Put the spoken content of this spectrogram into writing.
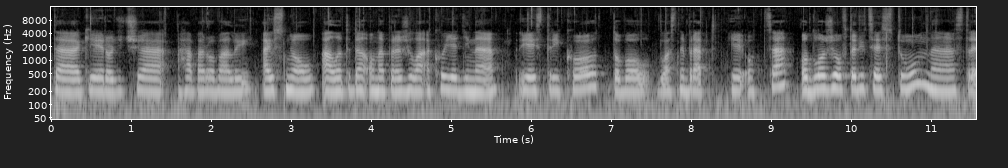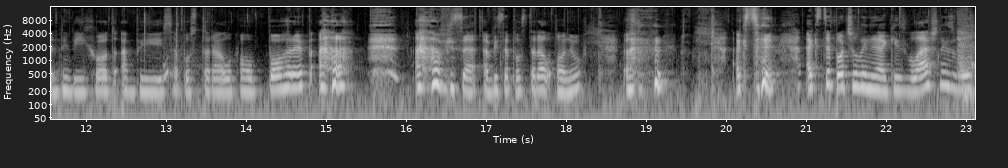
tak jej rodičia havarovali aj s ňou, ale teda ona prežila ako jediná. Jej strýko, to bol vlastne brat jej otca, odložil vtedy cestu na stredný východ, aby sa postaral o pohreb a, a aby, sa, aby sa postaral o ňu. Ak ste, ak ste počuli nejaký zvláštny zvuk,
